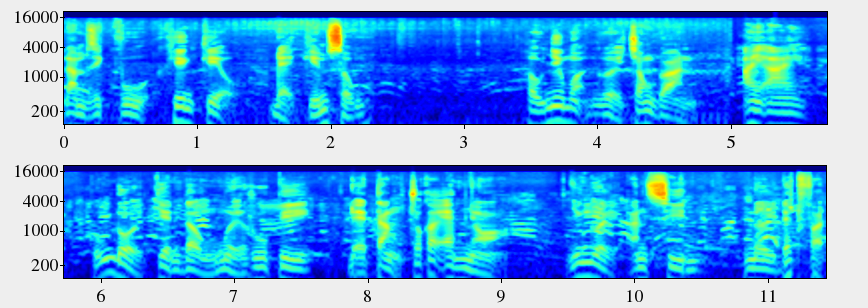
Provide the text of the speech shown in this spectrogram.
làm dịch vụ khiêng kiệu để kiếm sống. Hầu như mọi người trong đoàn, ai ai cũng đổi tiền đồng 10 rupi để tặng cho các em nhỏ, những người ăn xin nơi đất Phật.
